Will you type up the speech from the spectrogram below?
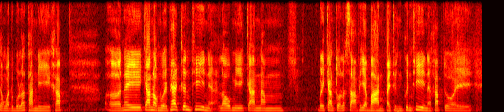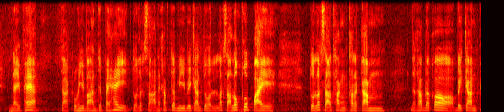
จังหวัดอุบลราชธานีครับในการออกหน่วยแพทย์เคลื่อนที่เนี่ยเรามีการนำ บริการตรวจรักษาพยาบาลไปถึงพื้นที่นะครับ โดยนายแพทย์จากโรงพยาบาลจะไปให้ตรวจรักษานะครับ จะมีบริการตรวจรักษาโรคทั่วไป ตรวจรักษาทางธนกรรมนะครับ แล้วก็บริการแพ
